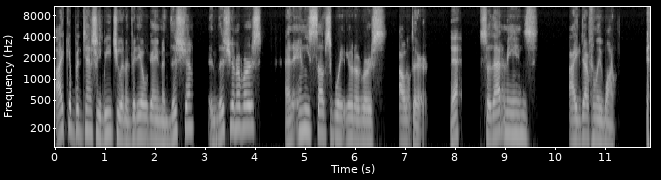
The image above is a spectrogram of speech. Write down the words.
I could potentially beat you in a video game in this in this universe and any subsequent universe out there. Yeah. So that means I definitely won.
